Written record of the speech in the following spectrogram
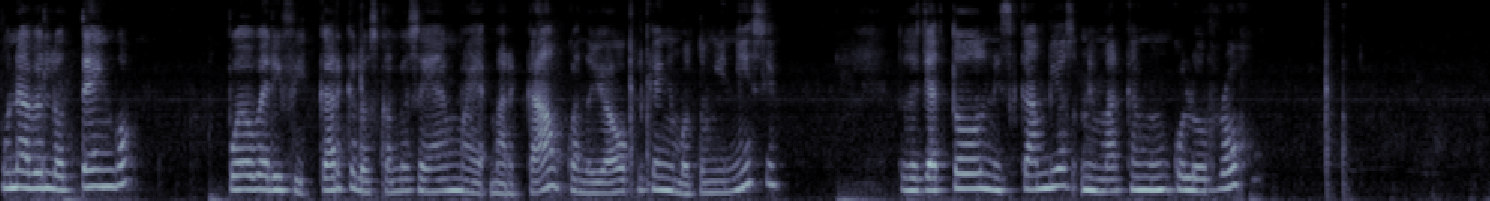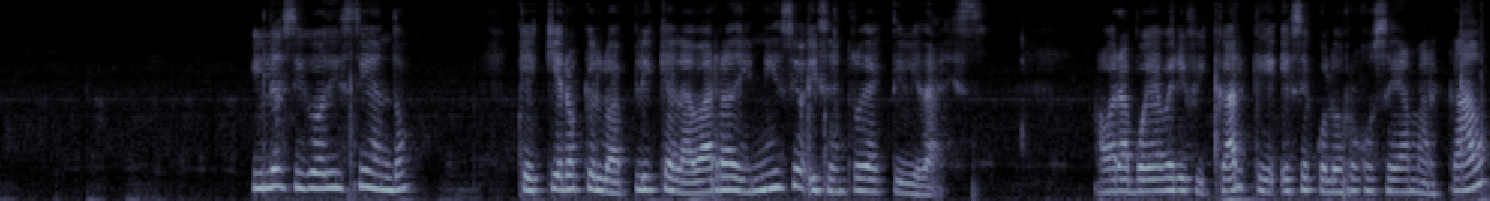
Una vez lo tengo, puedo verificar que los cambios se hayan marcado cuando yo hago clic en el botón inicio. Entonces ya todos mis cambios me marcan un color rojo y le sigo diciendo que quiero que lo aplique a la barra de inicio y centro de actividades. Ahora voy a verificar que ese color rojo sea marcado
